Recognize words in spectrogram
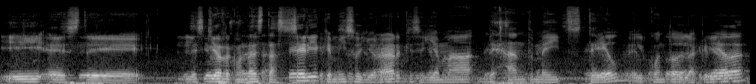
Y este les quiero recomendar esta serie que me hizo llorar que se llama The Handmaid's Tale, el cuento de la criada,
